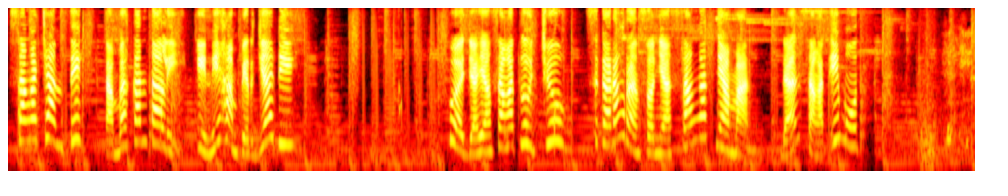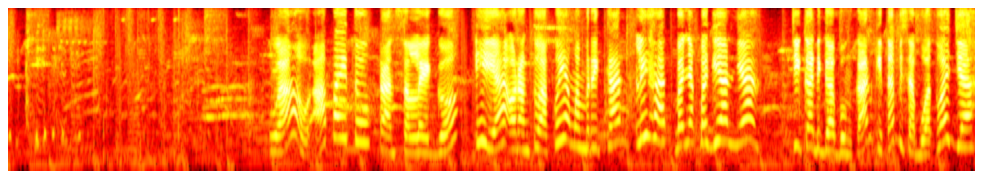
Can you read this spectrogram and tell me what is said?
Sangat cantik. Tambahkan tali. Ini hampir jadi. Wajah yang sangat lucu. Sekarang ranselnya sangat nyaman dan sangat imut. Wow, apa itu? Ransel Lego? Iya, orang tuaku yang memberikan. Lihat, banyak bagiannya. Jika digabungkan, kita bisa buat wajah.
